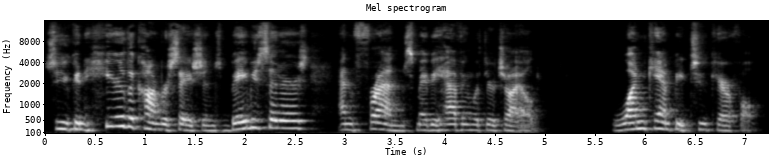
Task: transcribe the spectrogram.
so you can hear the conversations babysitters and friends may be having with your child. One can't be too careful.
